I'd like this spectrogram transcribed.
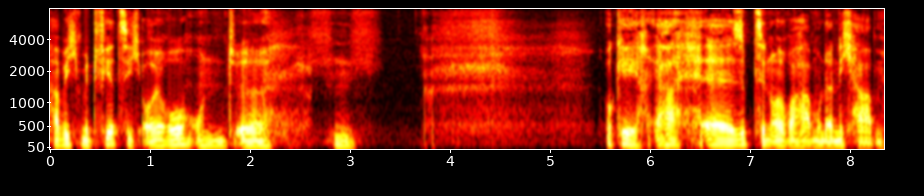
Habe ich mit 40 Euro und äh, hm. Okay, ja, äh, 17 Euro haben oder nicht haben.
